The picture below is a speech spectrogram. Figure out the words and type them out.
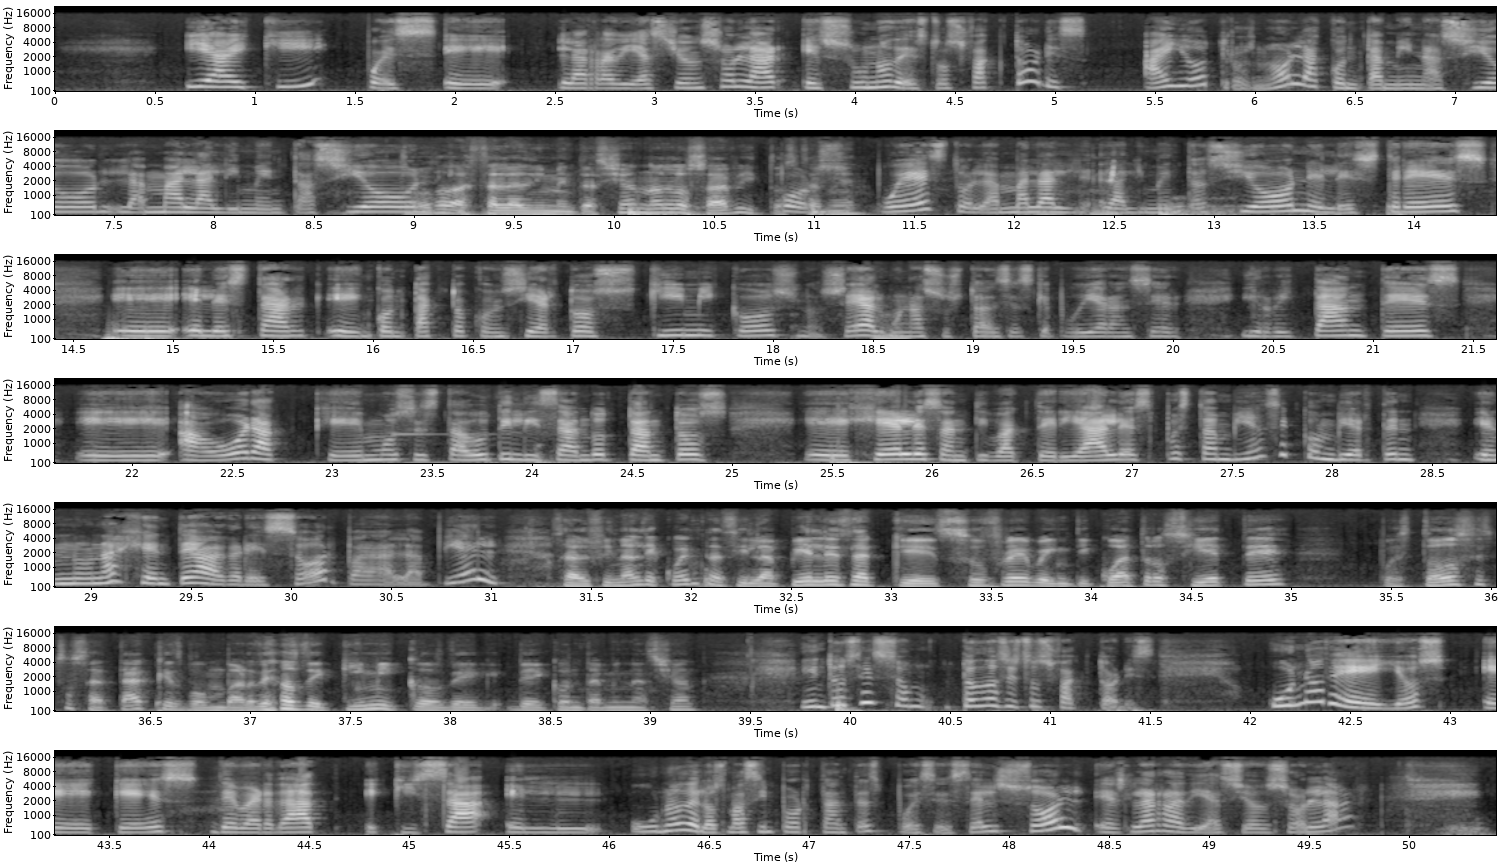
Y aquí pues eh, la radiación solar es uno de estos factores hay otros, ¿no? La contaminación, la mala alimentación. Todo, hasta la alimentación, ¿no? Los hábitos Por también. supuesto, la mala la alimentación, el estrés, eh, el estar en contacto con ciertos químicos, no sé, algunas sustancias que pudieran ser irritantes. eh, ahora que hemos estado utilizando tantos eh, geles antibacteriales, pues también se convierten en un agente agresor para la piel. O sea, al final de cuentas, si la piel es la que sufre 24/7, pues todos estos ataques, bombardeos de químicos, de, de contaminación. Entonces son todos estos factores. Uno de ellos, eh, que es de verdad eh, quizá el uno de los más importantes, pues es el sol, es la radiación solar.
